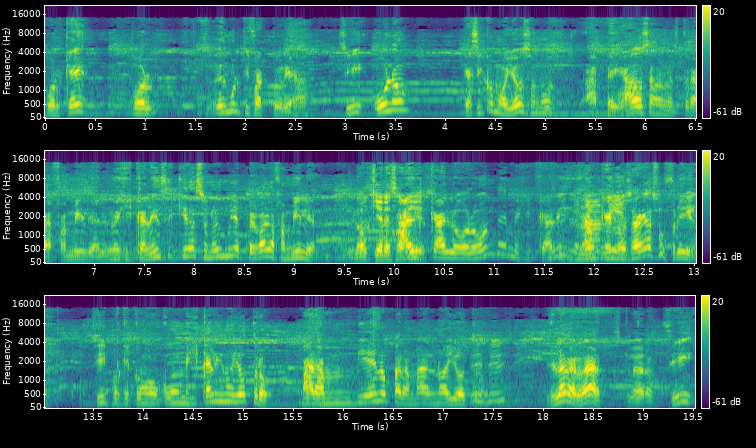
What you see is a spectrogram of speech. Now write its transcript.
¿Por qué? Por, es multifactorial. ¿sí? Uno, que así como yo somos apegados a nuestra familia. El mexicalense, quieras o no, es muy apegado a la familia. No quiere salir. Al calorón de Mexicali, aunque nos haga sufrir. Sí, porque como, como Mexicali no hay otro. Para bien o para mal, no hay otro. Es la verdad. Claro. Sí,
